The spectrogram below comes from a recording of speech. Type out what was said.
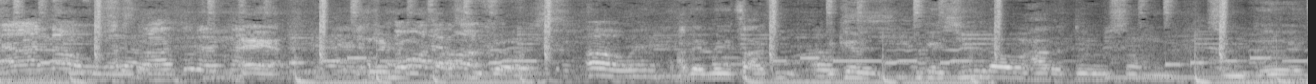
I know. That's why I do that. Hey, I've been meaning to talk to you guys. Oh, wait. I've been meaning to talk to you oh. because because you know how to do some some good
